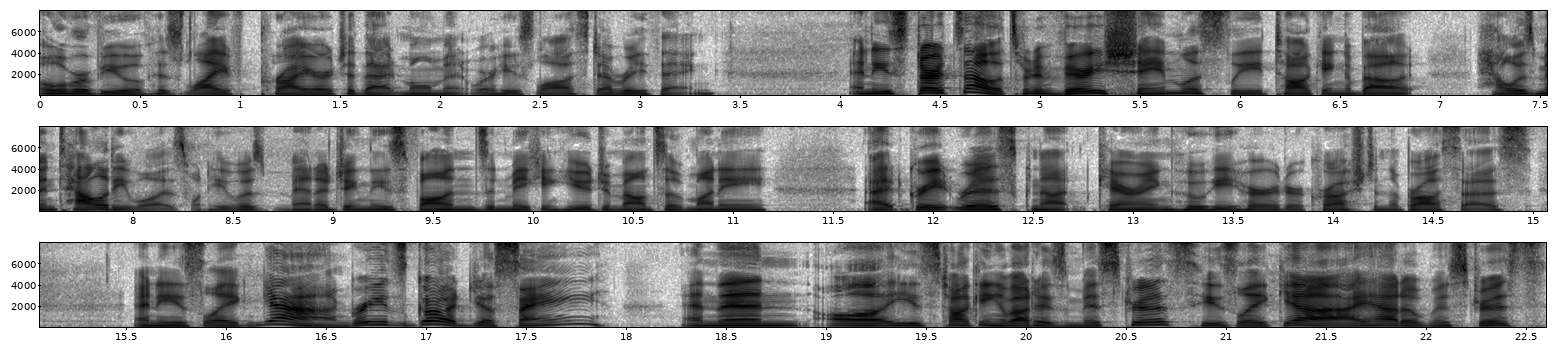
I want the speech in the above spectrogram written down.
overview of his life prior to that moment where he's lost everything. And he starts out sort of very shamelessly talking about how his mentality was when he was managing these funds and making huge amounts of money at great risk, not caring who he hurt or crushed in the process. And he's like, "Yeah, greed's good, you say." And then uh, he's talking about his mistress. He's like, "Yeah, I had a mistress.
